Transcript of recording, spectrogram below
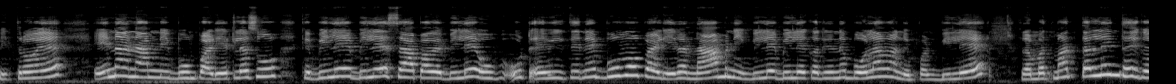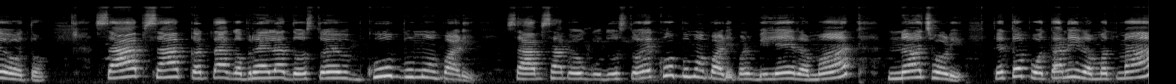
મિત્રોએ એના નામની બૂમ પાડી એટલે શું? કે બિલે બિલે સાપ આવે, બિલે ઉઠ એવી રીતે ને બૂમો પાડી. એના નામની બિલે બિલે કરીને બોલાવવાની, પણ બિલે રમતમાં તલ્લીન થઈ ગયો હતો. સાપ સાપ કરતાં ગભરાયેલા દોસ્તોએ ખૂબ બૂમો પાડી. સાપ સાપ એવું એ ખૂબ બૂમો પાડી, પણ બિલે રમત ન છોડી. તે તો પોતાની રમતમાં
